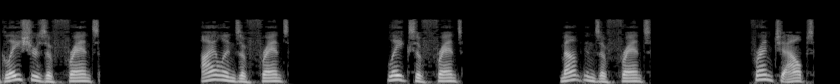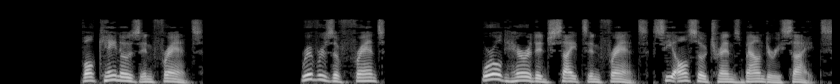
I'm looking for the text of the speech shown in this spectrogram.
Glaciers of France. Islands of France. Lakes of France. Mountains of France. French Alps. Volcanoes in France. Rivers of France. World Heritage Sites in France. See also transboundary sites.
